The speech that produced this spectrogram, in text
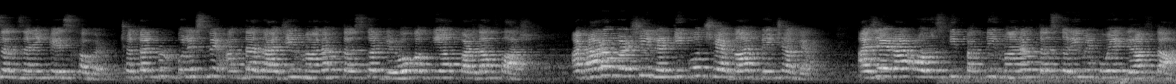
छतरपुर पुलिस ने अंतर्राज्यीय मानव तस्कर गिरोह का किया पर्दाफाश। 18 वर्षीय लड़की को छह बार बेचा गया। अजय राय और उसकी पत्नी मानव तस्करी में हुए गिरफ़्तार।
